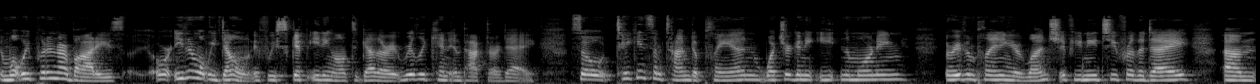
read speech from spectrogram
And what we put in our bodies, or even what we don't, if we skip eating altogether, it really can impact our day. So taking some time to plan what you're going to eat in the morning, or even planning your lunch if you need to for the day, um,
